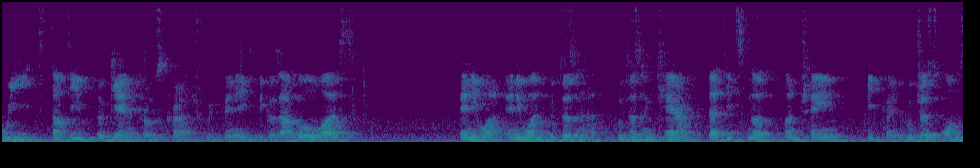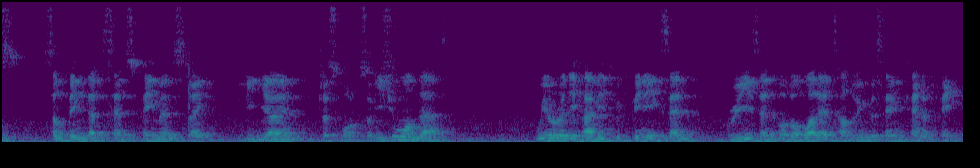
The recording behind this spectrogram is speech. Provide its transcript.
we started again from scratch with Phoenix because our goal was anyone, anyone who doesn't who doesn't care that it's not on-chain Bitcoin, who just wants something that sends payments like Lydia and just works. So if you want that, we already have it with Phoenix and Breeze and other wallets are doing the same kind of things.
